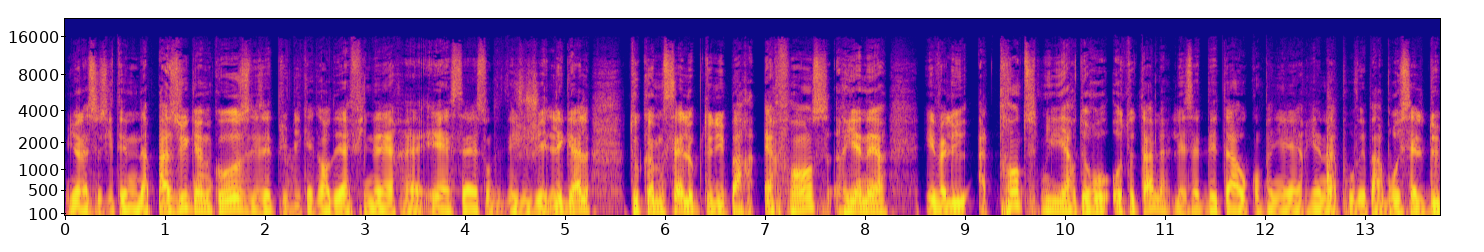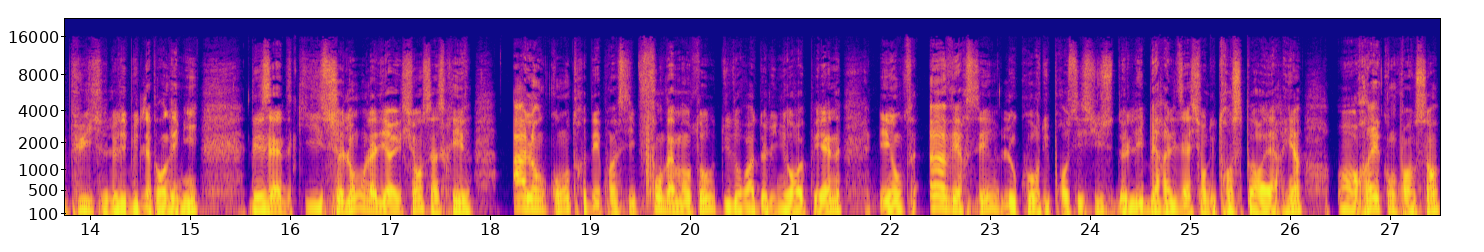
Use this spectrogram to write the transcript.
eh bien, la société n'a pas eu gain de cause. Les aides publiques accordées à Finnair et SAS ont été jugées légales, tout comme celles obtenues par Air France. Ryanair évalue à 30 milliards d'euros au total les aides d'État aux compagnies aériennes approuvées par Bruxelles depuis le début de la pandémie. Des aides qui, selon la direction, s'inscrivent à l'encontre des principes fondamentaux du droit de l'Union européenne et ont inversé le cours du processus de libéralisation du transport aérien en récompensant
